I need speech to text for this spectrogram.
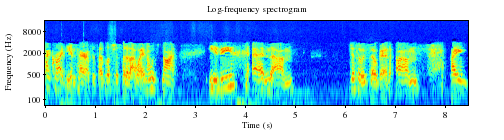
I cried the entire episode. Let's just put it that way. And it was not easy, and um, just it was so good. Um, I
